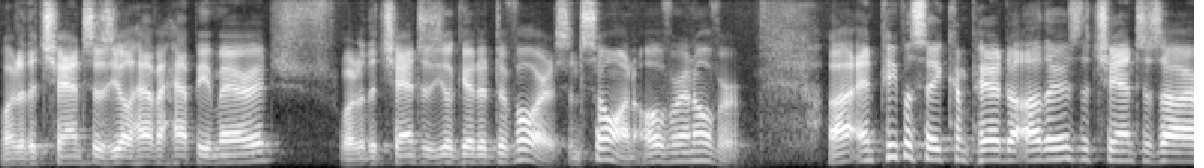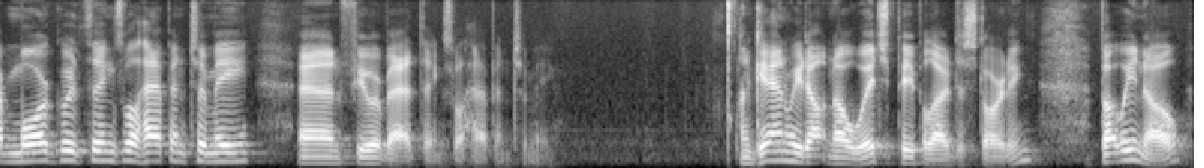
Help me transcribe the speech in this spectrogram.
What are the chances you'll have a happy marriage? What are the chances you'll get a divorce? And so on, over and over. Uh, and people say compared to others, the chances are more good things will happen to me and fewer bad things will happen to me. Again, we don't know which people are distorting, but we know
